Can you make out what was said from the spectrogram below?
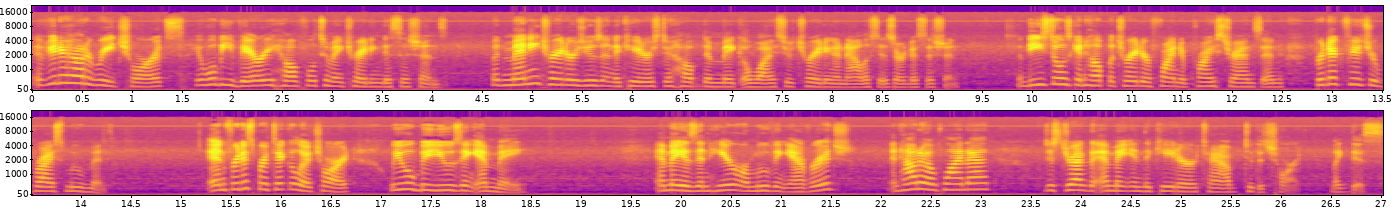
If you know how to read charts, it will be very helpful to make trading decisions. But many traders use indicators to help them make a wiser trading analysis or decision. And these tools can help a trader find the price trends and predict future price movement. And for this particular chart, we will be using MA. MA is in here or moving average. And how to apply that? Just drag the MA indicator tab to the chart, like this.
